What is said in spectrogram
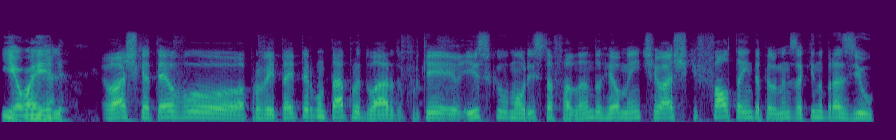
E eu a ele. Eu acho que até eu vou aproveitar e perguntar para o Eduardo, porque isso que o Maurício está falando, realmente eu acho que falta ainda, pelo menos aqui no Brasil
